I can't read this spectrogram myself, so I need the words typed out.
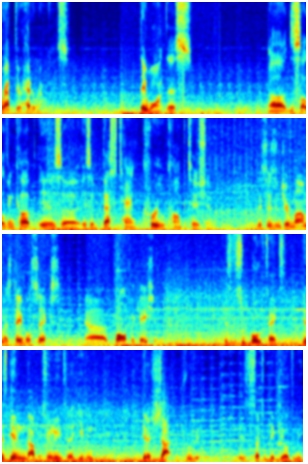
wrapped their head around this. They want this. Uh, the Sullivan Cup is a, is a best tank crew competition. This isn't your mama's table six uh, qualification. This is the Super Bowl of tanks. Just getting the opportunity to even get a shot to prove it is such a big deal to me.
